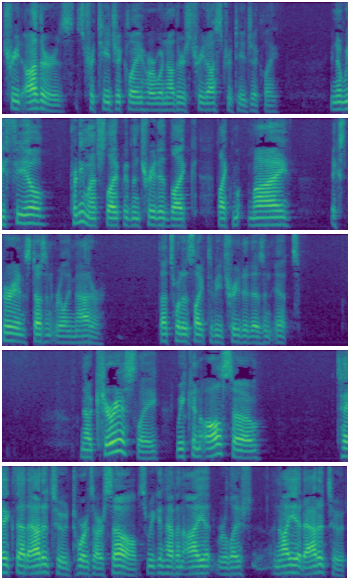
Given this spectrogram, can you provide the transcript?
treat others strategically or when others treat us strategically. You know, we feel pretty much like we've been treated like, like my experience doesn't really matter. That's what it's like to be treated as an it. Now, curiously, we can also take that attitude towards ourselves. We can have an I relation, an attitude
